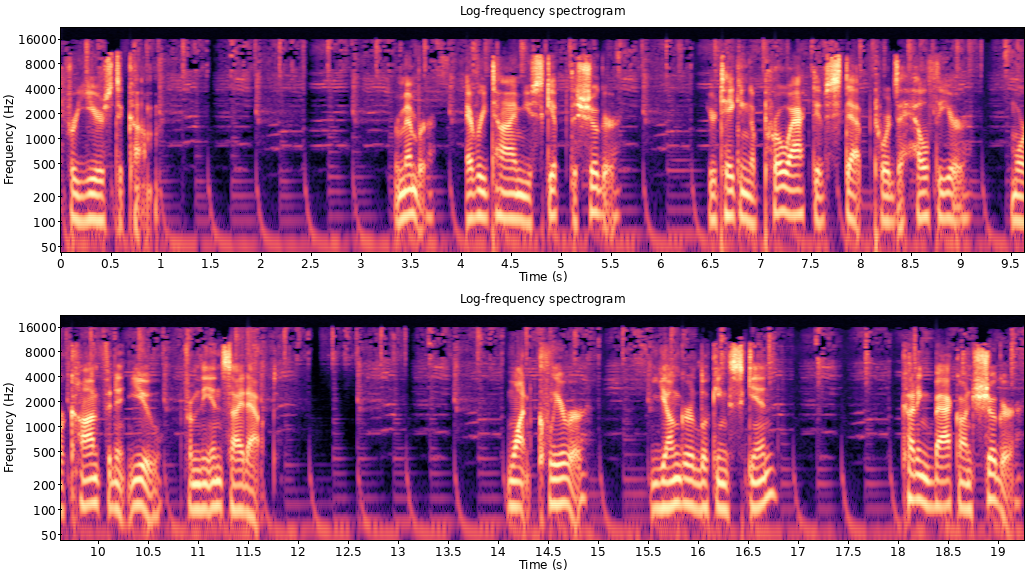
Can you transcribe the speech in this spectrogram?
for years to come. Remember, every time you skip the sugar, you're taking a proactive step towards a healthier, more confident you from the inside out. Want clearer, younger looking skin? Cutting back on sugar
